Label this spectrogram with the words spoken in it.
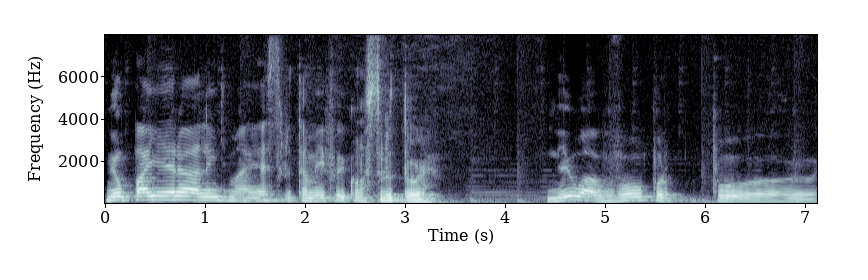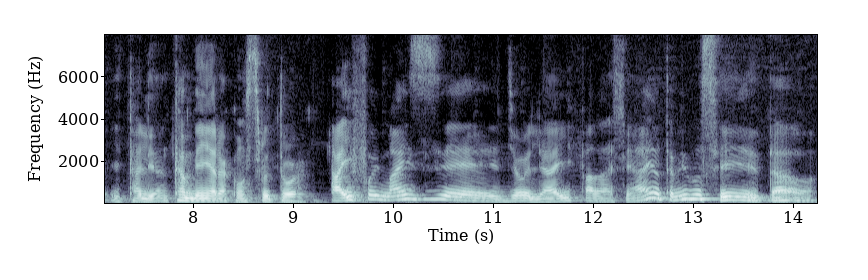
Meu pai era, além de maestro, também foi construtor. Meu avô, por, por italiano, também era construtor. Aí foi mais é, de olhar e falar assim, ah, eu também vou ser e tal.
